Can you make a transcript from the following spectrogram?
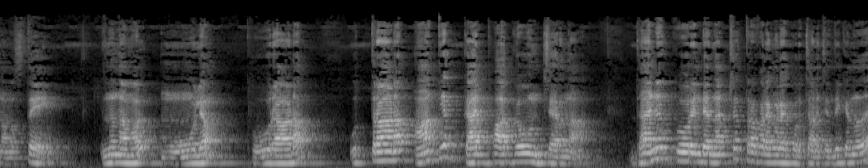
നമസ്തേ. ഇന്ന് നമ്മൾ മൂലം പൂരാട ഉത്രാട ആദ്യ കാൽഭാഗവും ചേർന്ന ധനുക്കൂറിന്റെ നക്ഷത്ര ഫലങ്ങളെ കുറിച്ചാണ് ചിന്തിക്കുന്നത്.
